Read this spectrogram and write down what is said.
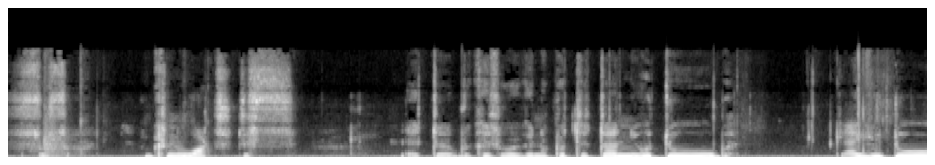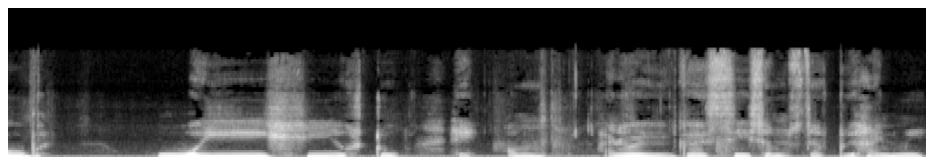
so sorry. You can watch this later because we're gonna put it on YouTube. Yeah, YouTube. We see YouTube. Hey, um, I know you guys see some stuff behind me.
